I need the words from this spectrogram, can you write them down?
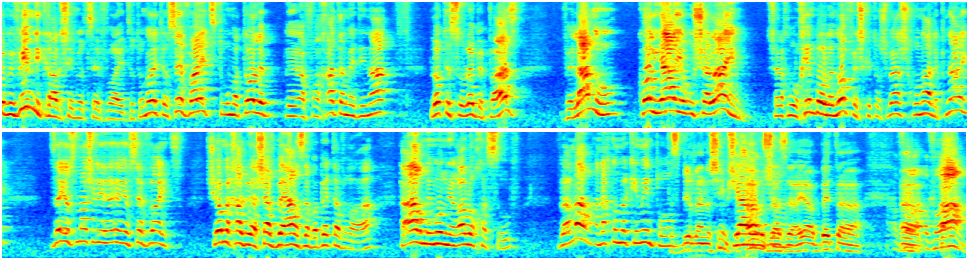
רביבים נקרא על שם יוסף וייץ. זאת אומרת, יוסף וייץ, תרומתו להפרחת המדינה לא תסולא בפז, ולנו, כל יער ירושלים, שאנחנו הולכים בו לנופש כתושבי השכונה, לפנאי, זה יוזמה של יוסף וייץ. שיום אחד הוא ישב בארזה בבית הבראה, ההר ממול נראה לו חשוף, ואמר, אנחנו מקימים פה... תסביר לאנשים שארזה זה היה בית ה... הבראה.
